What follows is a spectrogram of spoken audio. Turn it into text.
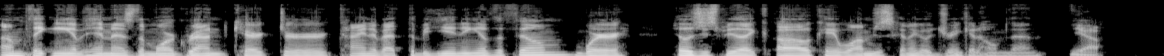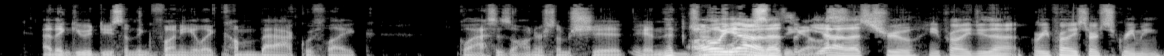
I'm thinking of him as the more grounded character kind of at the beginning of the film where he'll just be like, "Oh, okay, well, I'm just going to go drink at home then." Yeah. I think you would do something funny, like come back with like glasses on or some shit, and then Oh yeah, that's something yeah, that's true. He'd probably do that, or he'd probably start screaming.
